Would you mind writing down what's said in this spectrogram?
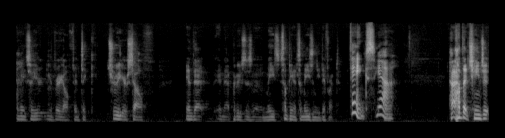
I mean, so you're you're very authentic, true to yourself, and that and that produces amazing something that's amazingly different. Thanks. Yeah. yeah. How, how'd that change it?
